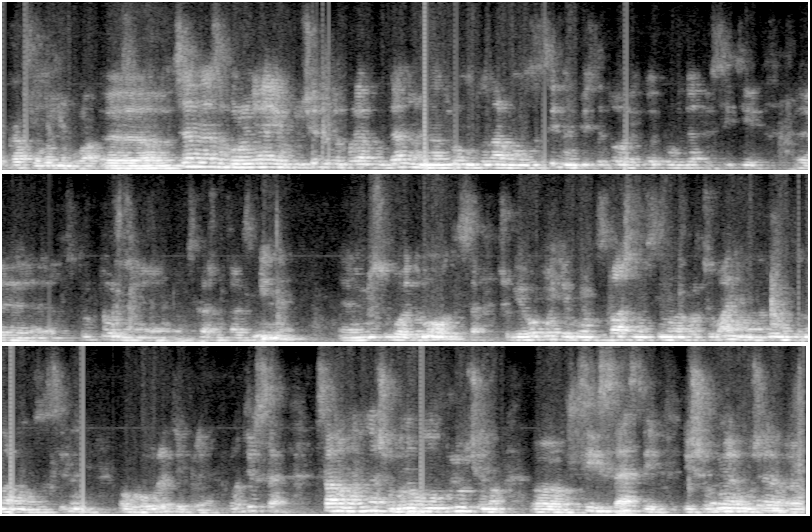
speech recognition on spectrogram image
яка сьогодні була. Е, Це не забороняє включити до порядку денного на другому пленарному засіданні після того, як ви проведете всі ті е, структурні, е, скажімо так, зміни, е, між собою домовитися, щоб його потім з вашими всіма напрацюваннями на другому пленарному засіданні обговорити і прийняти. От і все. Саме головне, щоб воно було включено в цій сесії, і щоб ми вже е,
